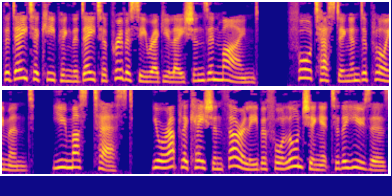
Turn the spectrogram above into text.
the data keeping the data privacy regulations in mind. For testing and deployment, you must test your application thoroughly before launching it to the users.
